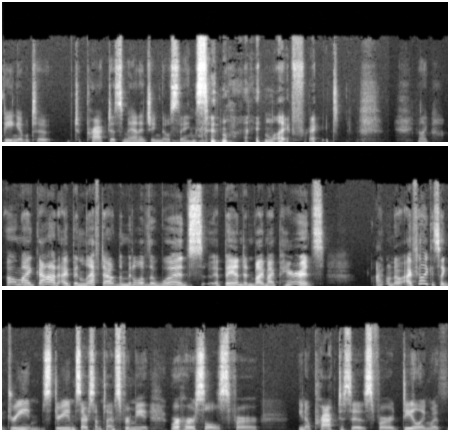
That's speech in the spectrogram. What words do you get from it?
being able to to practice managing those things in life right you're like oh my God, I've been left out in the middle of the woods, abandoned by my parents. I don't know. I feel like it's like dreams. Dreams are sometimes for me rehearsals for, you know, practices for dealing with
